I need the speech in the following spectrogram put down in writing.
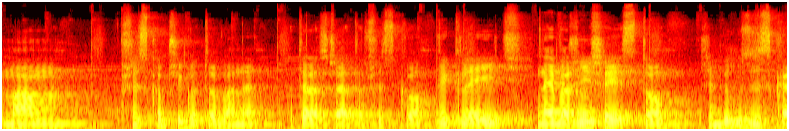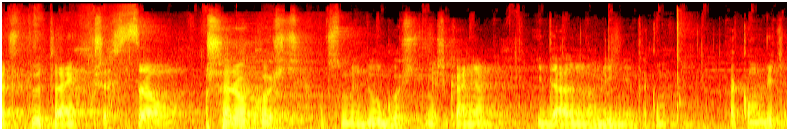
mam wszystko przygotowane, a teraz trzeba to wszystko wykleić. Najważniejsze jest to, żeby uzyskać tutaj przez całą szerokość, a w sumie długość mieszkania, idealną linię, taką taką wiecie,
